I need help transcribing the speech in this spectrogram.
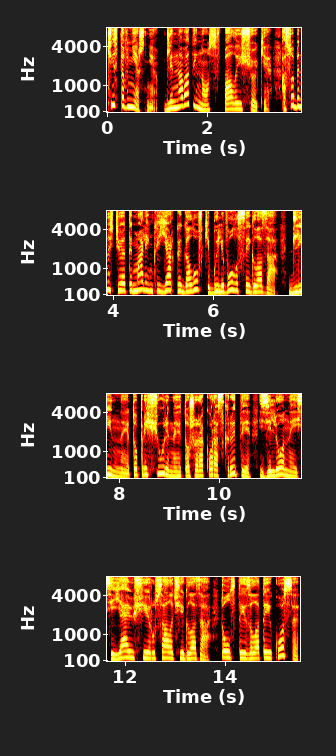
Чисто внешне. Длинноватый нос, впалые щеки. Особенностью этой маленькой яркой головки были волосы и глаза. Длинные, то прищуренные, то широко раскрытые, зеленые, сияющие русалочьи глаза. Толстые золотые косы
